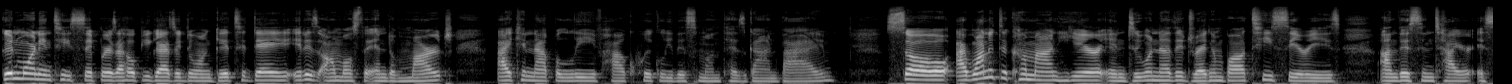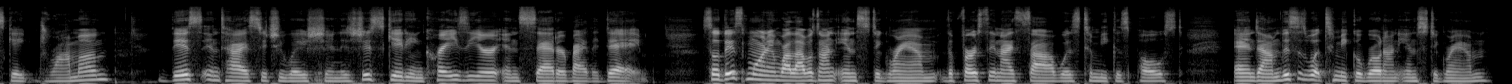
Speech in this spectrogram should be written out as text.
Good morning, tea sippers. I hope you guys are doing good today. It is almost the end of March. I cannot believe how quickly this month has gone by. So, I wanted to come on here and do another Dragon Ball T series on this entire Xscape drama. This entire situation is just getting crazier and sadder by the day. So, this morning while I was on Instagram, the first thing I saw was Tamika's post. And um, this is what Tamika wrote on Instagram.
